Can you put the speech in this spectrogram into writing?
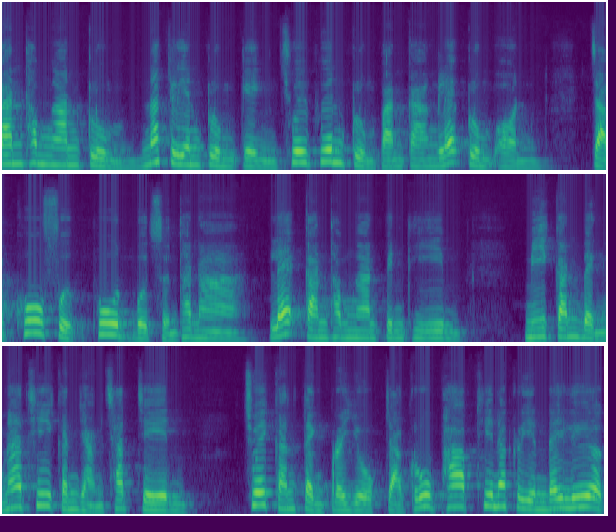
การทำงานกลุ่ม นักเรียนกลุ่มเก่ง ช่วยเพื่อนกลุ่มปานกลางและกลุ่มอ่อน จับคู่ฝึกพูดบทสนทนา และการทำงานเป็นทีม มีการแบ่งหน้าที่กันอย่างชัดเจน ช่วยกันแต่งประโยคจากรูปภาพที่นักเรียนได้เลือก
